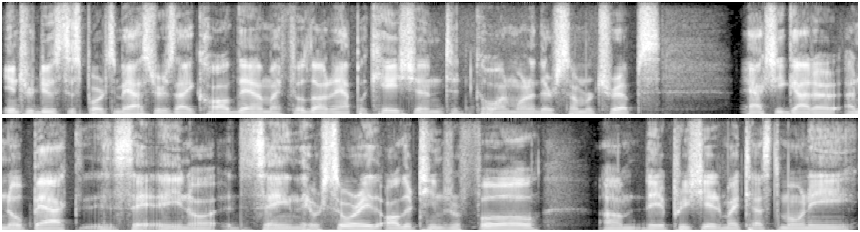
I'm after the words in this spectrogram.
introduced to Sports Ambassadors. I called them. I filled out an application to go on one of their summer trips. Actually, got a, a note back, say, you know, saying they were sorry, all their teams were full. Um, they appreciated my testimony,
